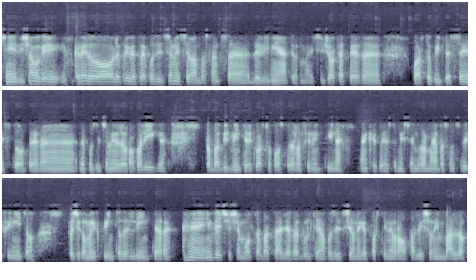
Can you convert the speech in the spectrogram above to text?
Sì, diciamo che credo le prime tre posizioni siano abbastanza delineate ormai, si gioca per eh, quarto, quinto e sesto per eh, le posizioni dell'Europa League, probabilmente il quarto posto della Fiorentina, anche questo mi sembra ormai abbastanza definito, così come il quinto dell'Inter, eh, invece c'è molta battaglia per l'ultima posizione che porta in Europa, lì sono in ballo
